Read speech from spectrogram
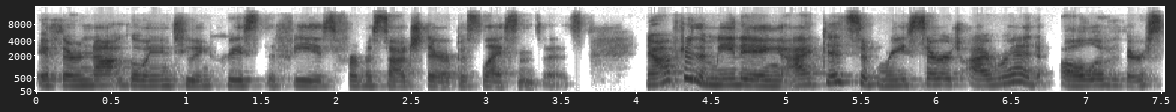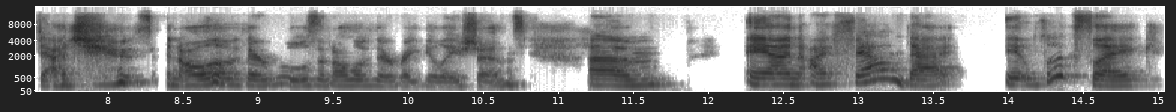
if they're not going to increase the fees for massage therapist licenses. Now, after the meeting, I did some research. I read all of their statutes and all of their rules and all of their regulations. Um, and I found that it looks like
